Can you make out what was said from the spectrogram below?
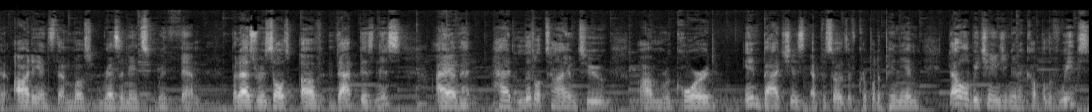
an audience that most resonates with them. But as a result of that business, I have had little time to um, record in batches episodes of Crippled Opinion. That will be changing in a couple of weeks.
